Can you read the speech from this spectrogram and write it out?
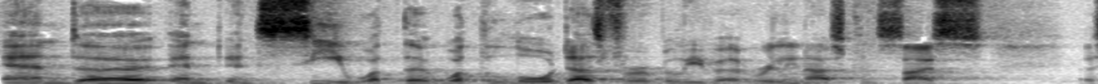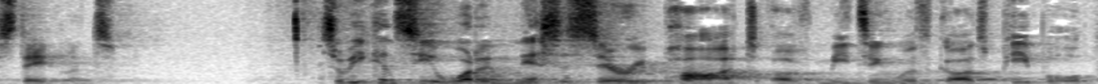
and uh, and and see what the what the law does for a believer. A really nice, concise a statement. So we can see what a necessary part of meeting with God's people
